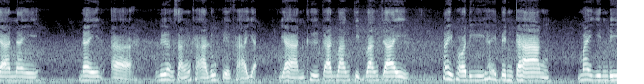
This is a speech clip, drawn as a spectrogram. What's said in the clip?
ญาณในในอ่าเรื่องสังขารุเปกขายา ญาณคือการวางจิตวางใจ ให้พอดีให้เป็นกลาง ไม่ยินดี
